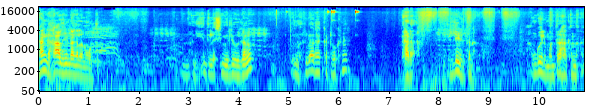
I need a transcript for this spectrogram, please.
ಹೆಂಗೆ ಹಾಲು ಹಿಂಡಂಗಿಲ್ಲ ನೋಡ್ತಾನೆ. ನಾನು ಏನು ಲಕ್ಷ್ಮಿ ಇಲ್ಲಿ ಹೋಗ್ಯಾಳು. ನರಿಬ್ಯಾಗ ಹಾಕಿ ಕಟ್ಬೇಕನ? ಬೇಡ, ಇಲ್ಲೇ ಇಡ್ತಾನೆ. ಹಂಗೂ ಇಲ್ಲಿ ಮಂತ್ರ ಹಾಕಂದಾನ.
